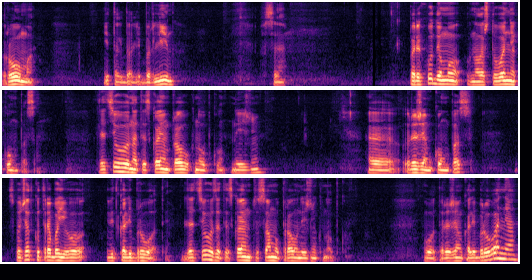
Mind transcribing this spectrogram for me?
Рома і так далі. Берлін. Все. Переходимо в налаштування компаса. Для цього натискаємо праву кнопку нижню. Е, Режим компас. Спочатку треба його відкалібрувати. Для цього затискаємо ту саму праву нижню кнопку. От, режим калібрування.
